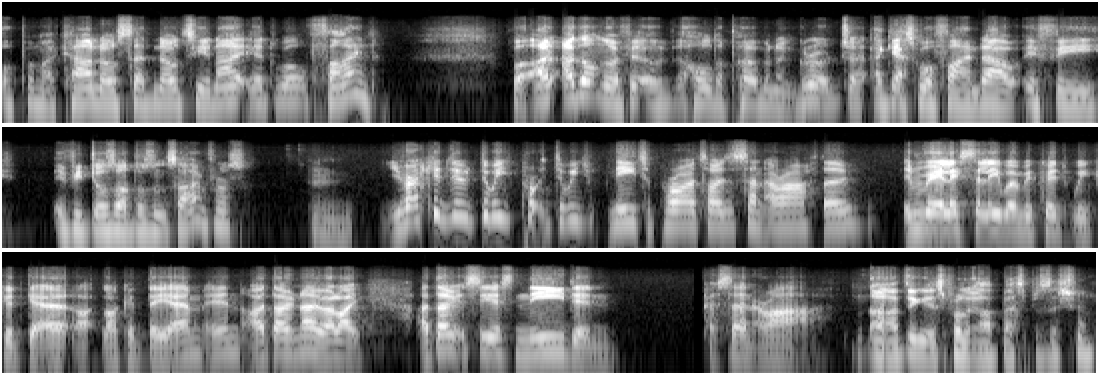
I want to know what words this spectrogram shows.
Upamecano said no to United, well, fine. But I, I don't know if it'll hold a permanent grudge. I guess we'll find out if he if he does or doesn't sign for us. Hmm. You reckon do, do we do we need to prioritize a centre half though? In realistically, when we could we could get a, like a DM in, I don't know. I like I don't see us needing a centre half. No, I think it's probably our best position.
